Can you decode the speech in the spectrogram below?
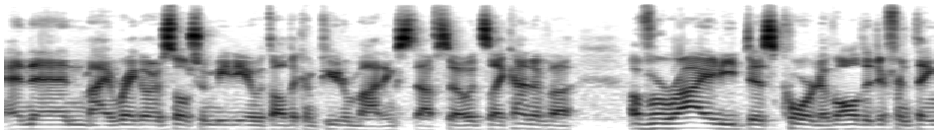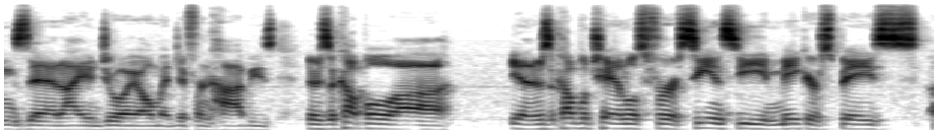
and then my regular social media with all the computer modding stuff. So it's like kind of a, a variety Discord of all the different things that I enjoy, all my different hobbies. There's a couple. Uh, yeah, there's a couple channels for CNC and Makerspace. Uh,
